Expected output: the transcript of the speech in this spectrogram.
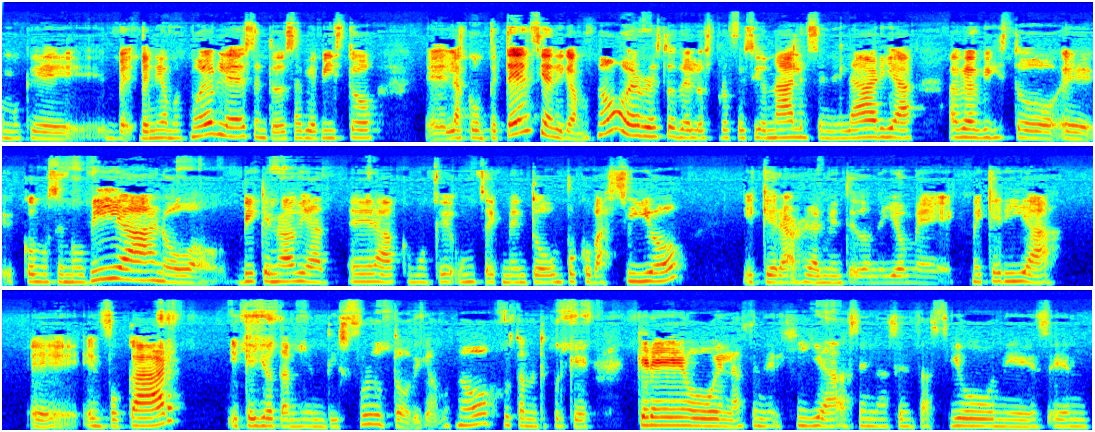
como que vendíamos muebles, entonces había visto eh, la competencia, digamos, ¿no? El resto de los profesionales en el área, había visto eh, cómo se movían o vi que no había, era como que un segmento un poco vacío y que era realmente donde yo me, me quería eh, enfocar y que yo también disfruto, digamos, ¿no? Justamente porque creo en las energías, en las sensaciones, en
